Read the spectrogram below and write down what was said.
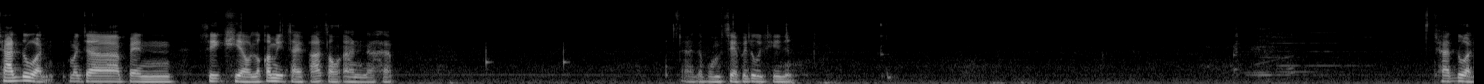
ชาร์จด่วนมันจะเป็นสีเขียวแล้วก็มีสายฟ้าสองอันนะครับเดี๋ยวผมเสียบให้ดูอีกทีหนึ่งาร์จด่วน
